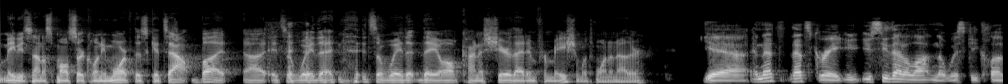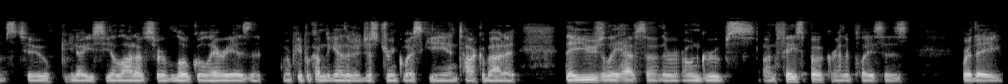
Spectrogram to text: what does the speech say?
maybe it's not a small circle anymore if this gets out, but uh, it's a way that it's a way that they all kind of share that information with one another. Yeah, and that's that's great. You, you see that a lot in the whiskey clubs too. You know, you see a lot of sort of local areas that where people come together to just drink whiskey and talk about it. They usually have some of their own groups on Facebook or other places where they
